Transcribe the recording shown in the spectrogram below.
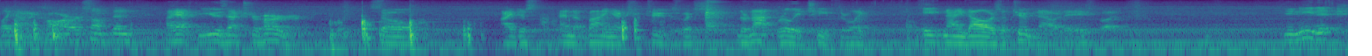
like on a car or something, I have to use extra hardener. So I just end up buying extra tubes, which they're not really cheap. They're like eight, nine dollars a tube nowadays, but you need it.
